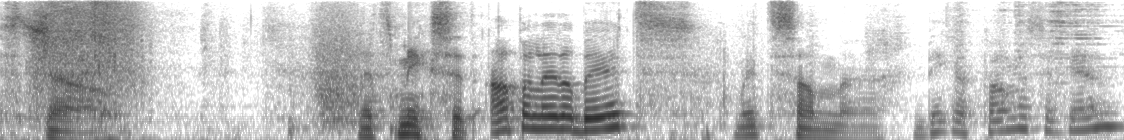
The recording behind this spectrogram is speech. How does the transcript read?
so, let's mix it up a little bit with some uh, bigger pumice again.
